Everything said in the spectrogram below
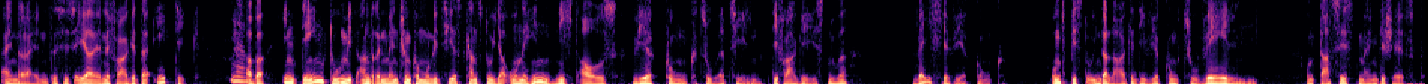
einreihen. Das ist eher eine Frage der Ethik. Ja. Aber indem du mit anderen Menschen kommunizierst, kannst du ja ohnehin nicht aus, Wirkung zu erzielen. Die Frage ist nur, welche Wirkung? und bist du in der Lage, die Wirkung zu wählen. Und das ist mein Geschäft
